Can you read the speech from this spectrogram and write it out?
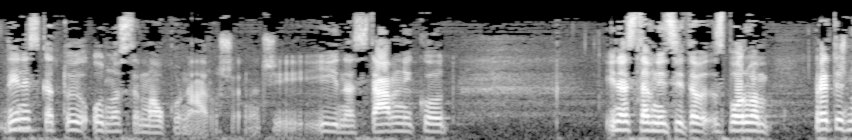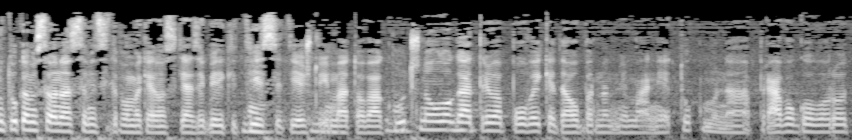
Денеска тој однос е малку нарушен. Значи, и наставникот, и наставниците, зборувам претежно тука мислам на наставниците по македонски јазик, бидејќи тие се тие што имаат оваа клучна улога, треба повеќе да обрнат внимание токму на правоговорот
